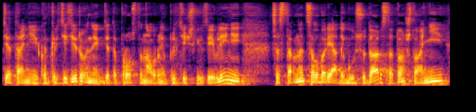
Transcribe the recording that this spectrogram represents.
где-то они конкретизированы, где-то просто на уровне политических заявлений со стороны целого ряда государств о том, что они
